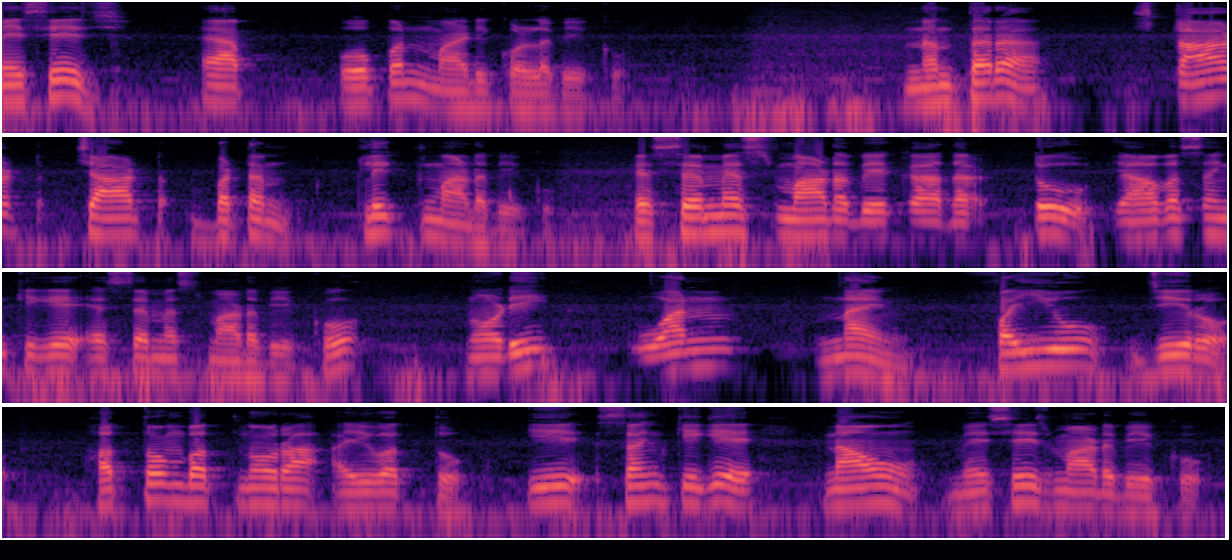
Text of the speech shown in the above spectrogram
ಮೆಸೇಜ್ ಆ್ಯಪ್ ಓಪನ್ ಮಾಡಿಕೊಳ್ಳಬೇಕು. ನಂತರ ಸ್ಟಾರ್ಟ್ ಚಾಟ್ ಬಟನ್ ಕ್ಲಿಕ್ ಮಾಡಬೇಕು. ಎಸ್ ಎಂ ಎಸ್ ಮಾಡಬೇಕಾದ ಟು ಯಾವ ಸಂಖ್ಯೆಗೆ ಎಸ್ ಎಂ ಎಸ್ ಮಾಡಬೇಕು? ನೋಡಿ, ಒನ್ ನೈನ್ ಫೈಯು ಜೀರೋ ಹತ್ತೊಂಬತ್ತು ನೂರ ಐವತ್ತು ಈ ಸಂಖ್ಯೆಗೆ ನಾವು ಮೆಸೇಜ್ ಮಾಡಬೇಕು.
